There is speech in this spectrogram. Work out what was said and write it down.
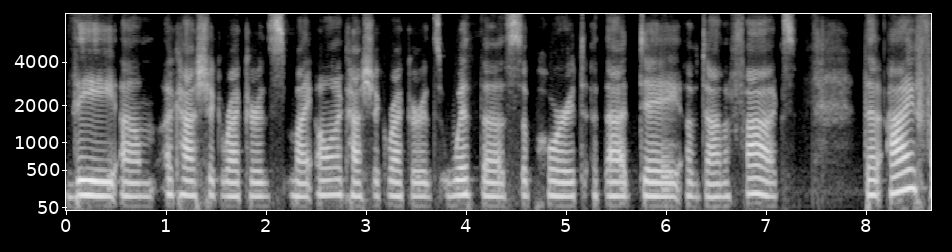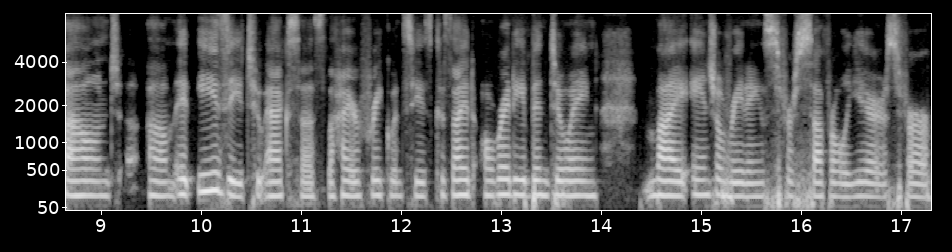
the um, Akashic records, my own Akashic records, with the support at that day of Donna Fox, that I found um, it easy to access the higher frequencies because I'd already been doing my angel readings for several years for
